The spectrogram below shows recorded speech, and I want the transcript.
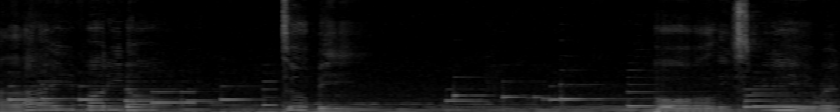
life what it ought to be. Holy Spirit,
